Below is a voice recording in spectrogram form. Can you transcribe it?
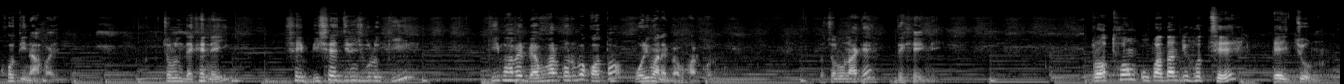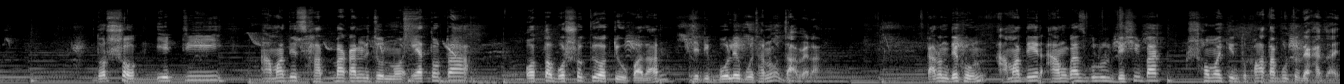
ক্ষতি না হয়। চলুন দেখে নেই, সেই বিশেষ জিনিসগুলো কি কীভাবে ব্যবহার করব, কত পরিমাণে ব্যবহার করব? তো চলুন আগে দেখেই নিই। প্রথম উপাদানটি হচ্ছে এই চুন। দর্শক, এটি আমাদের ছাদ বাগানের জন্য এতটা অত্যাবশ্যকীয় একটি উপাদান, যেটি বলে বোঝানো যাবে না। কারণ দেখুন, আমাদের আম গাছগুলোর বেশিরভাগ সময় কিন্তু পাতা পুড়তে দেখা যায়।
